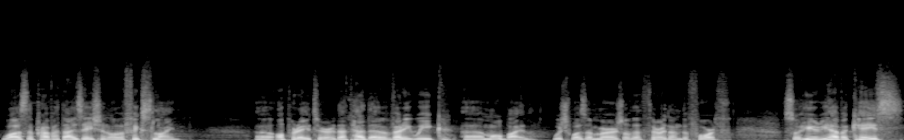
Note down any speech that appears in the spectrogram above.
was the privatization of a fixed line uh, operator that had a very weak uh, mobile, which was a merge of the third and the fourth. So here you have a case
